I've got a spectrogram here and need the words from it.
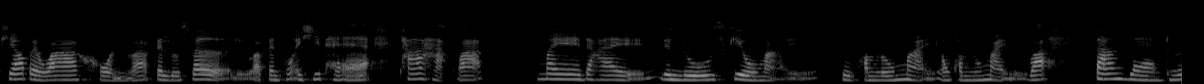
เที่ยวไปว่าคนว่าเป็น loser หรือว่าเป็นพวกไอ้ขี้แพ้ ถ้าหากว่าไม่ได้เรียนรู้ skill ใหม่ คือความรู้ใหม่องความรู้ใหม่หรือว่าสร้างแบรนด์ธุร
